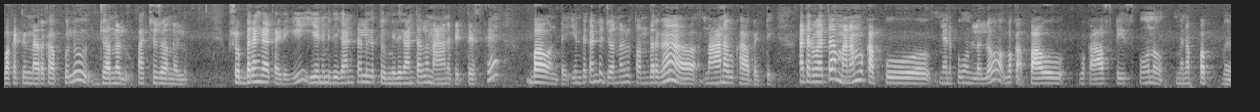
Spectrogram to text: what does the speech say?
ఒకటిన్నర కప్పులు జొన్నలు పచ్చ జొన్నలు శుభ్రంగా కడిగి ఎనిమిది గంటలు తొమ్మిది గంటలు నానబెట్టేస్తే బాగుంటాయి. ఎందుకంటే జొన్నలు తొందరగా నానవు కాబట్టి. ఆ తర్వాత మనం కప్పు మినపగుండ్లలో ఒక పావు ఒక హాఫ్ టీ స్పూను మినపప్పు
